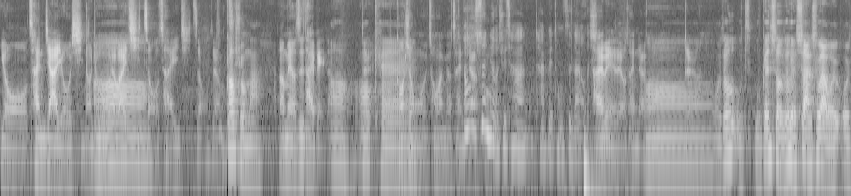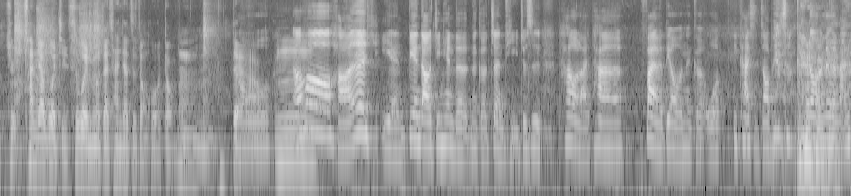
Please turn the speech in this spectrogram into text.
有参加游行，然后就我们要不要一起走，才一起走这样。高雄吗？啊，没有，是台北的。哦对，OK，高雄我从来没有参加哦，过，所以你有去参加台北同志大游行？台北的有参加过。哦，对啊我都五五根手都可以算出来，我我去参加过几次，我也没有再参加这种活动。嗯，对啊然后好、啊，那演变到今天的那个正题，就是他后来他 fire 掉那个我一开始照片上看到的那个男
